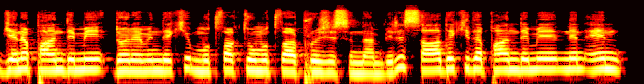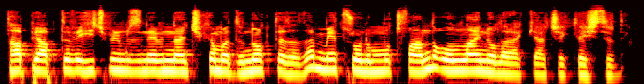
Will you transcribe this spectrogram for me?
gene pandemi dönemindeki Mutfakta Umut Var projesinden biri. Sağdaki de pandeminin en tap yaptığı ve hiçbirimizin evinden çıkamadığı noktada da metronun mutfağında online olarak gerçekleştirdik.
